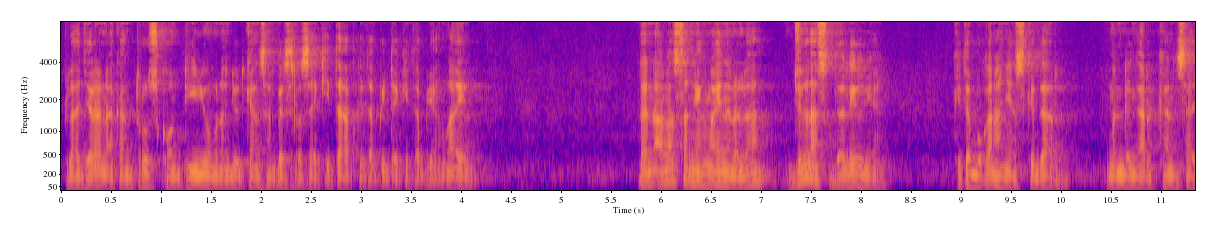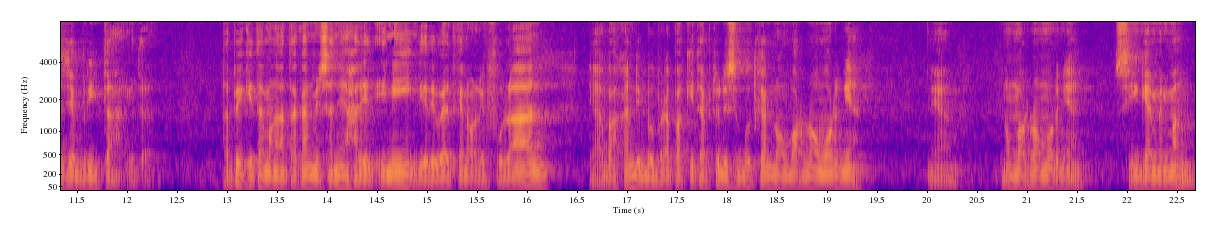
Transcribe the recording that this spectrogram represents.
pelajaran akan terus continue melanjutkan sampai selesai kitab, kitab-kitab yang lain. Dan alasan yang lain adalah jelas dalilnya. Kita bukan hanya sekedar mendengarkan saja berita gitu. Tapi kita mengatakan misalnya hadis ini diriwayatkan oleh fulan, ya bahkan di beberapa kitab itu disebutkan nomor-nomornya. Ya, nomor-nomornya sehingga memang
